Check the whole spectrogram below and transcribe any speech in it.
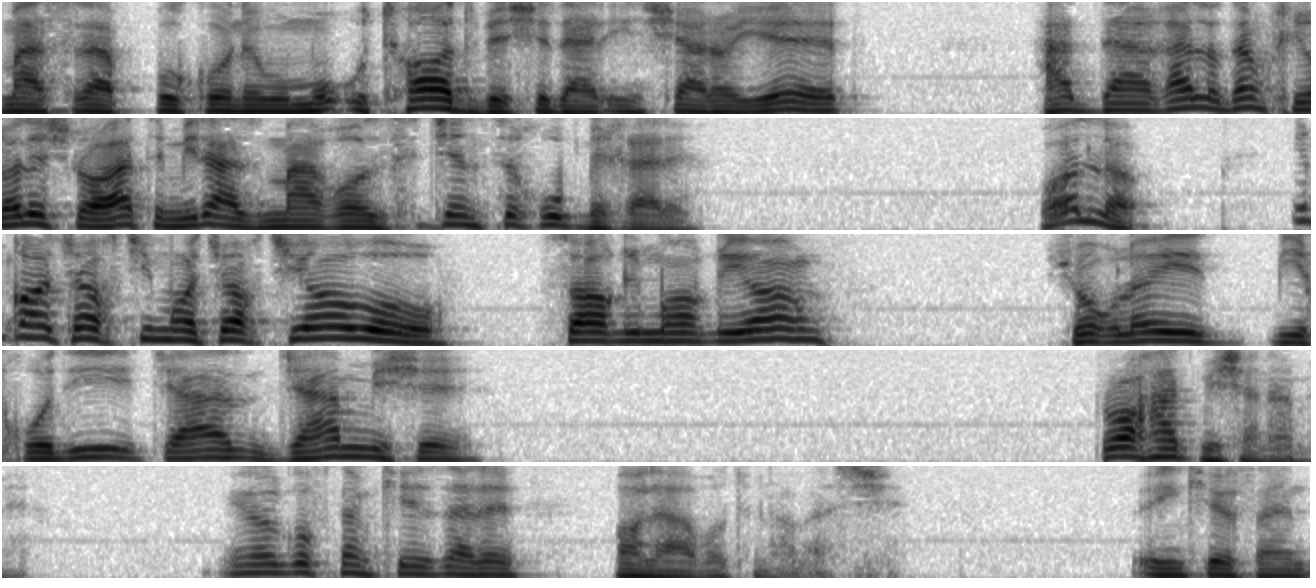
مصرف بکنه و معتاد بشه در این شرایط حداقل آدم خیالش راحت میره از مغازه جنس خوب می‌خره. والا این قاچاقچی ماچاقچی ها و ساقی ماقی ها شغلای بیخودی جمع میشه. راحت میشن همه. اینا گفتم که ذره حال هواتون عوض شه. این که مثلا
